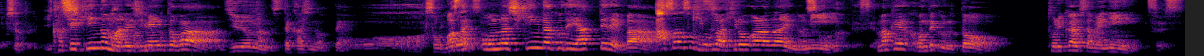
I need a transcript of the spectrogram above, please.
おっしゃる通り。掛け金のマネジメントが重要なんですって、カジノって。おーそう、まさに同じ金額でやってれば、あそうそう傷は広がらないのに。負けが込んでくると、取り返すために、そうです。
